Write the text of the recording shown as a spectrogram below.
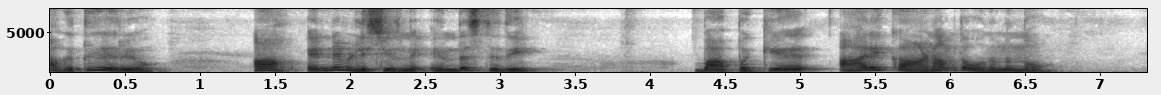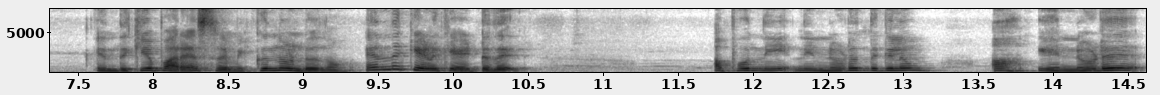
അകത്ത് കയറിയോ? ആ എന്നെ വിളിച്ചിരുന്നു. എന്താ സ്ഥിതി? ബാപ്പയ്ക്ക് ആരെ കാണാൻ തോന്നണമെന്നോ എന്തൊക്കെയോ പറയാൻ ശ്രമിക്കുന്നുണ്ടെന്നോ? എന്നൊക്കെയാണ് കേട്ടത്. അപ്പോൾ നീ നിന്നോട് എന്തെങ്കിലും ആ എന്നോട്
